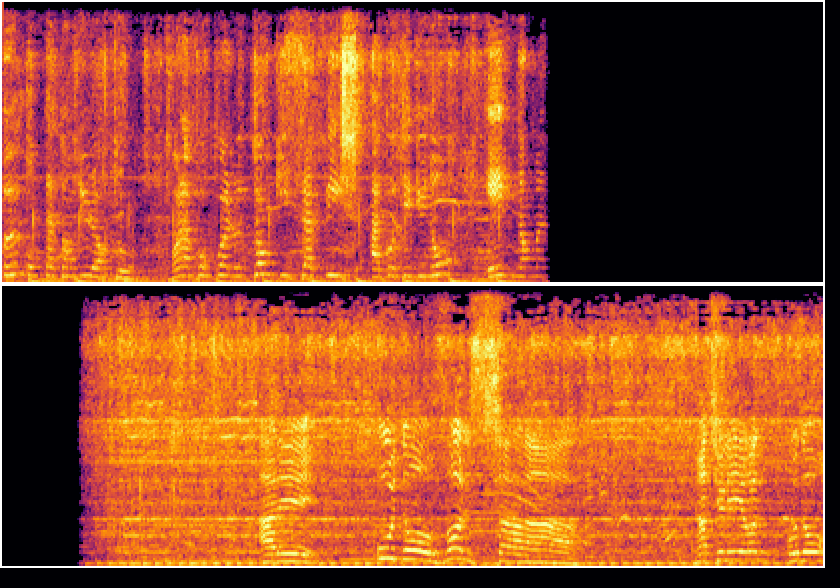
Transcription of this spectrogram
eux ont attendu leur tour. Voilà pourquoi le temps qui s'affiche à côté du nom est normalement... Allez, Udo Vols. Gratulieren, Udo.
